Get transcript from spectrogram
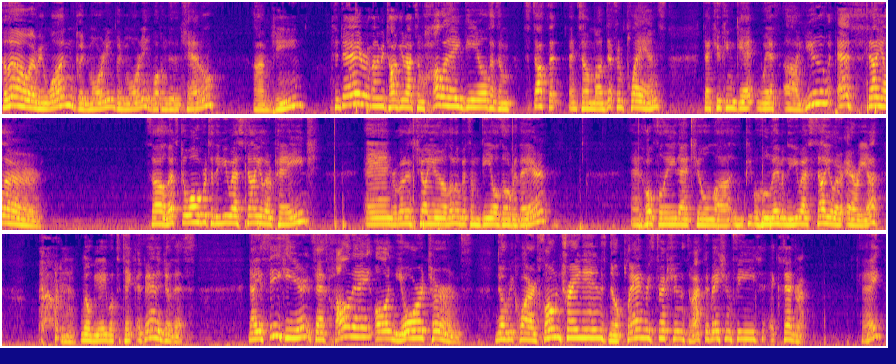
Hello everyone, good morning, good morning, welcome to the channel. I'm Gene. Today we're going to be talking about some holiday deals and some stuff that and some uh, different plans that you can get with uh, US Cellular. So let's go over to the US Cellular page and we're going to show you a little bit some deals over there. And hopefully that you'll, uh, people who live in the US Cellular area will be able to take advantage of this. Now you see here, it says holiday on your terms. No required phone trade-ins, no plan restrictions, no activation fees, etc. Okay?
